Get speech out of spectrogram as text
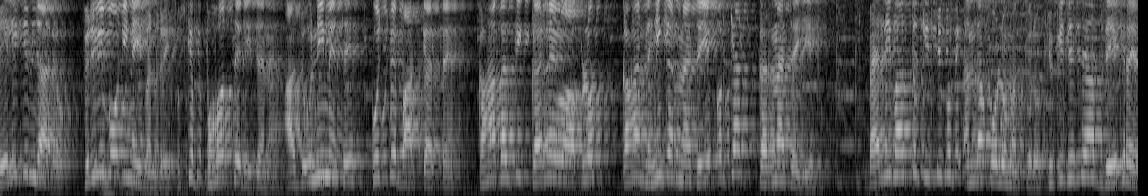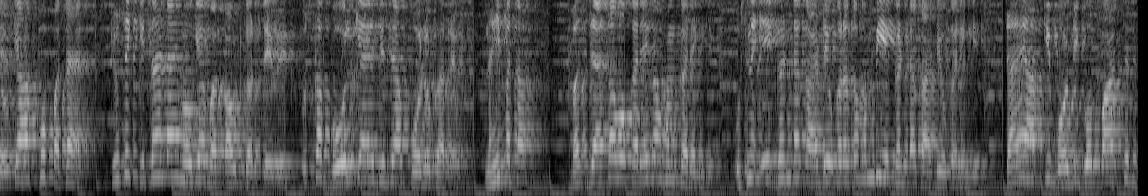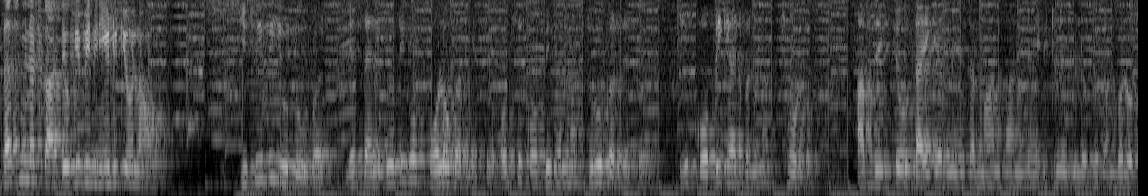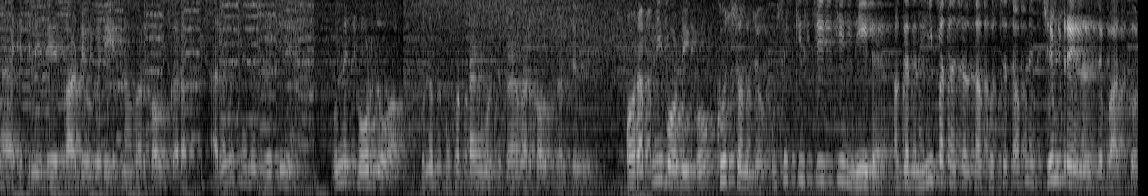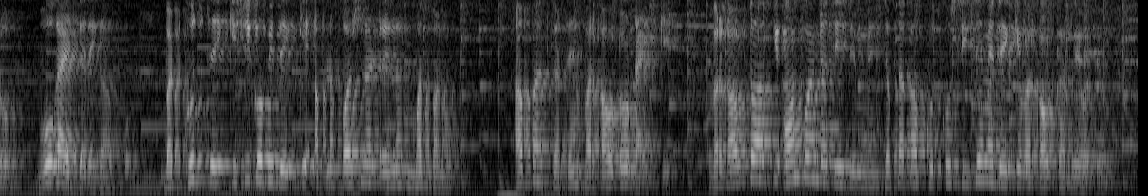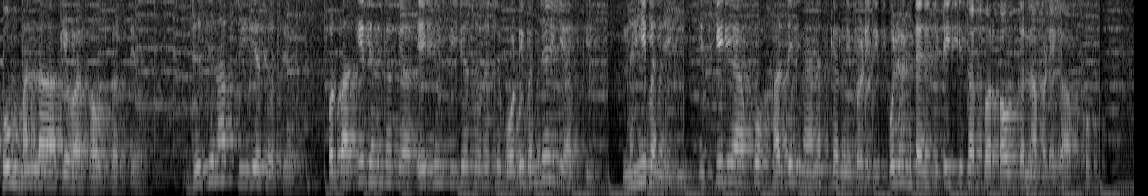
Daily gym जा रहे हो, फिर भी बॉडी नहीं बन रही, उसके बहुत से रीजन है। आज उन्हीं में से कुछ पे बात करते हैं। कहाँ गलती कर रहे हो आप लोग? कहाँ नहीं करना चाहिए और क्या करना चाहिए? पहली बात तो किसी को भी अंधा फॉलो मत करो, क्योंकि जैसे आप देख रहे हो, क्या आपको पता है कि उसे कितना टाइम हो गया वर्कआउट करते हुए? उसका गोल क्या है जिसे आप फॉलो कर रहे हो? नहीं पता। बस जैसा वो करेगा, हम करेंगे। उसने एक घंटा कार्डियो करा तो हम भी एक घंटा कार्डियो करेंगे। चाहे आपकी बॉडी को पाँच से दस मिनट कार्डियो की भी नीड क्यों ना हो। किसी भी यूट्यूबर या सेलिब्रिटी को फॉलो कर लेते हो और उसे कॉपी करना शुरू कर देते हो, ये कॉपी कैट बनना छोड़ दो। आप देखते हो टाइगर ने, सलमान खान ने इतने किलो के डंबल उठाए, इतनी देर कार्डियो करी, इतना वर्कआउट करा। अरे वो सेलिब्रिटी है, उन्हें छोड़ दो आप, उन्हें बहुत टाइम हो चुका है वर्कआउट करते हुए। और अपनी बॉडी को खुद समझो, उसे किस चीज़ की नीड है। अगर नहीं पता चलता खुद से तो अपने जिम ट्रेनर से बात करो, वो गाइड करेगा आपको। बट खुद से किसी को भी देख के अपना पर्सनल ट्रेनर मत बनो। अब बात करते हैं वर्कआउट और डाइट की। वर्कआउट तो आपकी ऑन पॉइंट होती है जिम में, जब तक आप खुद को शीशे में देख के वर्कआउट कर रहे होते हो। खूब मन लगा के वर्कआउट करते हो। जिस दिन आप सीरियस होते हो, और बाकी दिन का क्या, एक दिन सीरियस होने से बॉडी बन जाएगी आपकी? नहीं बनेगी। इसके लिए आपको हर दिन मेहनत करनी पड़ेगी। फुल इंटेंसिटी के साथ वर्कआउट करना पड़ेगा आपको।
